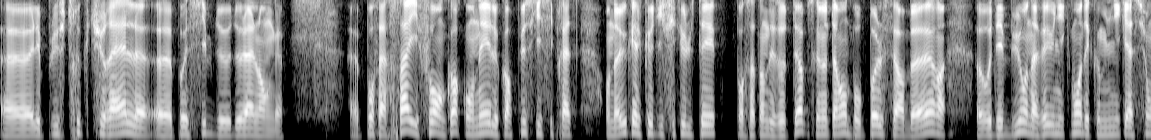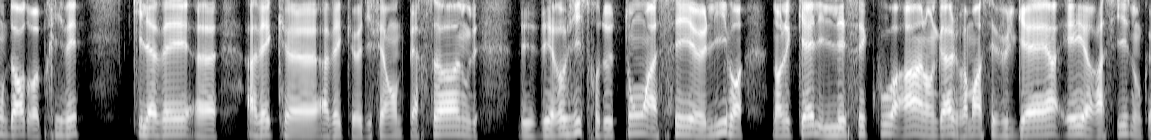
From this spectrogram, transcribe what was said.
les plus structurels possibles de, la langue. Euh, pour faire ça, il faut encore qu'on ait le corpus qui s'y prête. On a eu quelques difficultés pour certains des auteurs, parce que notamment pour Paul Ferber, euh, au début, on avait uniquement des communications d'ordre privé qu'il avait euh, avec, avec différentes personnes ou des, registres de ton assez libres dans lesquels il laissait cours à un langage vraiment assez vulgaire et raciste. Donc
